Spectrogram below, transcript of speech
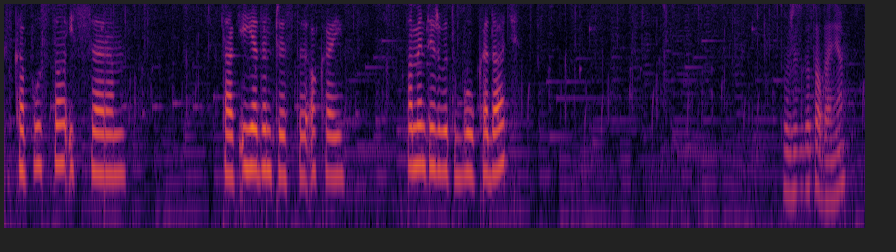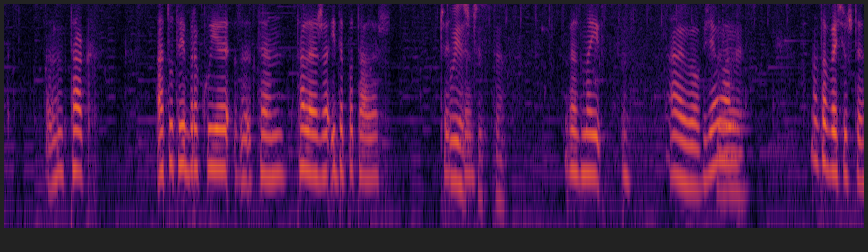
Z kapustą i z serem. Tak, i jeden czysty, okej. Pamiętaj, żeby tu bułkę dać. Tu już jest gotowe, nie? Y, Tak. A tutaj brakuje z- ten talerza. Idę po talerz. Czysty. Tu jest czysty. Wezmę i... A go wzięłam. No to weź już ty.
